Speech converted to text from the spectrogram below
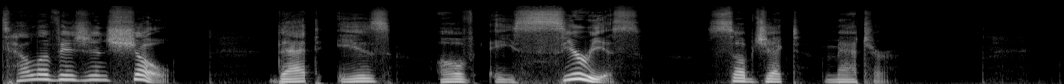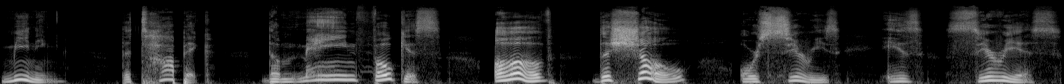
television show that is of a serious subject matter. Meaning, the topic, the main focus of the show or series is serious.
